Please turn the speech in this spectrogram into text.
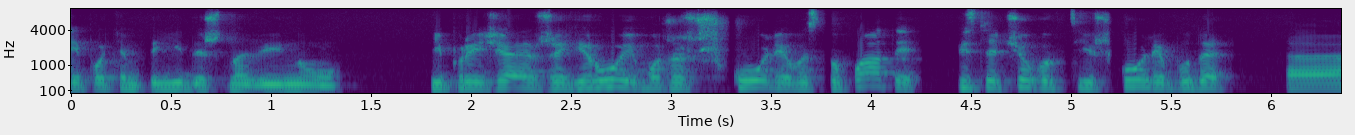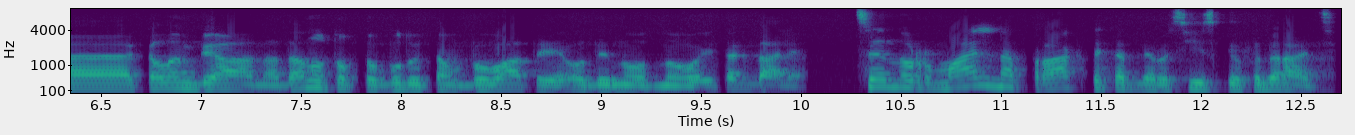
і потім ти їдеш на війну. І приїжджає вже герой, можеш в школі виступати. Після чого в цій школі буде Е, колумбіана, да ну тобто будуть там вбивати один одного і так далі. Це нормальна практика для Російської Федерації.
